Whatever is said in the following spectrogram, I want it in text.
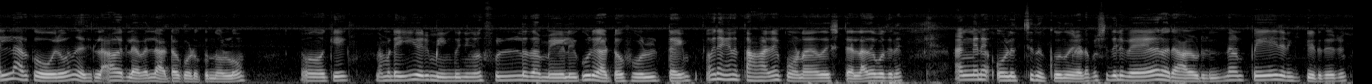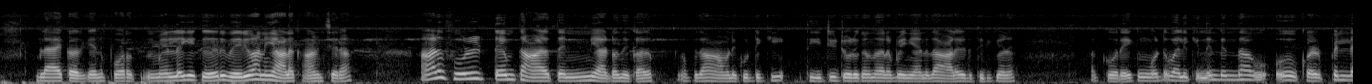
എല്ലാവർക്കും ഓരോന്ന് വെച്ചിട്ടില്ല ആ ഒരു ലെവലിലാട്ടോ കൊടുക്കുന്നുള്ളൂ. നോക്കി നമ്മുടെ ഈ ഒരു മീൻ കുഞ്ഞുങ്ങൾ ഫുള്ള് ഇതാ മേളിൽ കൂടി ആട്ടോ ഫുൾ ടൈം അവരങ്ങനെ താഴെ പോകണത് ഇഷ്ടമല്ല അതേപോലെ തന്നെ അങ്ങനെ ഒളിച്ച് നിൽക്കുന്നില്ല പക്ഷെ ഇതിൽ വേറെ ഒരാളോട് എന്താണ് പേര് എനിക്ക് കിട്ടിയത് ഒരു ബ്ലാക്ക് കളർ ഞാൻ പുറത്ത് മേളിലേക്ക് കയറി വരുവാണെങ്കിൽ ആളെ കാണിച്ചു തരാം. ആൾ ഫുൾ ടൈം താഴെ തന്നെയാട്ടോ നിൽക്കാറ്. അപ്പോൾ ഇത് ആവണിക്കുട്ടിക്ക് തീറ്റിയിട്ട് കൊടുക്കണം എന്ന് പറഞ്ഞപ്പോൾ ഞാനിത് ആളെ എടുത്തിരിക്കുകയാണ് ആ കുറേക്ക് ഇങ്ങോട്ട് വലിക്കുന്നുണ്ട്. എന്താവും? ഓ കുഴപ്പമില്ല.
